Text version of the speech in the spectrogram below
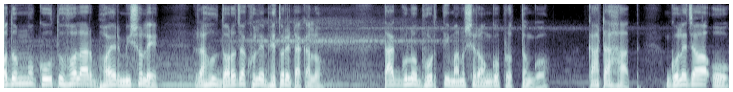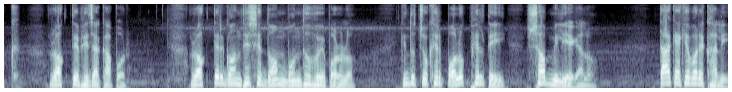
অদম্য কৌতূহল আর ভয়ের মিশলে রাহুল দরজা খুলে ভেতরে টাকালো তাকগুলো ভর্তি মানুষের অঙ্গ প্রত্যঙ্গ, কাটা হাত গলে যাওয়া ওক, রক্তে ভেজা কাপড়। রক্তের গন্ধে সে দম বন্ধ হয়ে পড়ল, কিন্তু চোখের পলক ফেলতেই সব মিলিয়ে গেল। তাক একেবারে খালি,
